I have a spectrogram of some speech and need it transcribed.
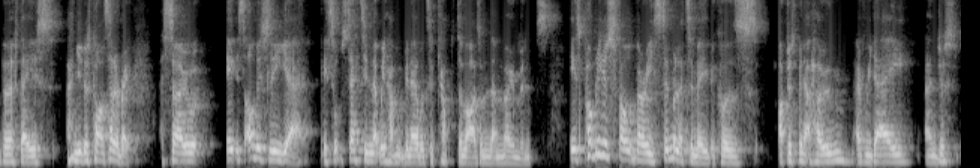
birthdays, and you just can't celebrate. So it's obviously, yeah, it's upsetting that we haven't been able to capitalize on their moments. It's probably just felt very similar to me because I've just been at home every day and just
